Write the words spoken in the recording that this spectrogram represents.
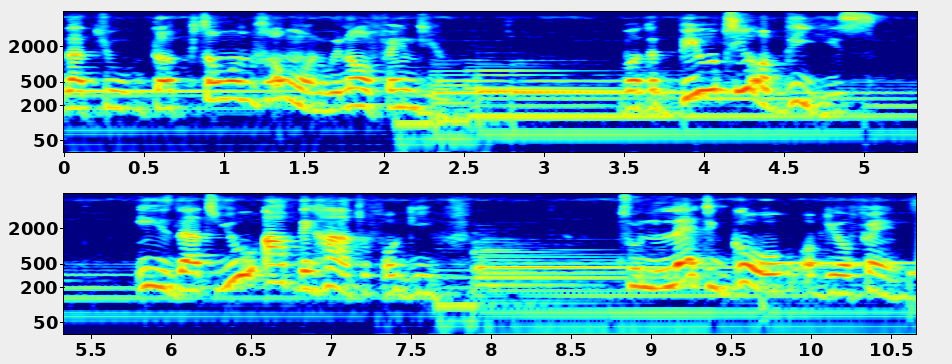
that you that someone someone will not offend you. But the beauty of this is that you have the heart to forgive, to let go of the offense.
